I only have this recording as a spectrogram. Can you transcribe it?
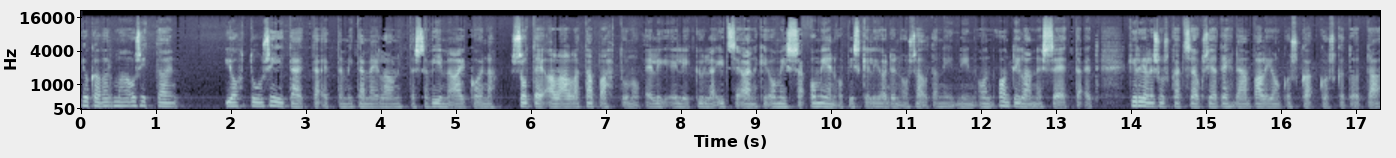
Joka varmaan osittain johtuu siitä, että, että mitä meillä on nyt tässä viime aikoina sote-alalla tapahtunut. Eli, eli kyllä itse ainakin omissa, omien opiskelijoiden osalta niin, niin on, on tilanne se, että, että kirjallisuuskatsauksia tehdään paljon, koska, koska tota,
